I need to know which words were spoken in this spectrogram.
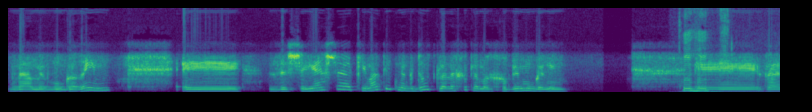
והמבוגרים אה, זה שיש כמעט התנגדות ללכת למרחבים מוגנים. ו-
